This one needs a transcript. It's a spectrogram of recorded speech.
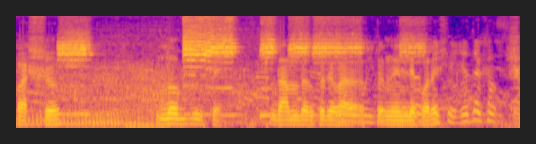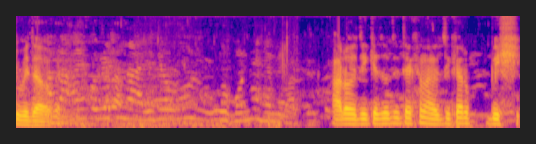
পাঁচশো। লোক দিচ্ছে দাম দর করে ভাড়া নিলে পরে সুবিধা হবে। আর ওইদিকে যদি দেখেন, ওইদিকে আর বেশি।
